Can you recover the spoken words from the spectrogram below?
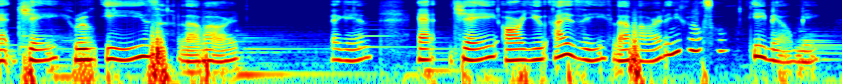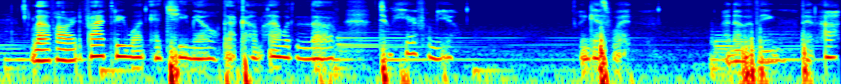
at J Ruiz Love Hard. Again, at J R U I Z Love. And you can also email me lovehard531 at gmail.com. I would love to hear from you. And guess what? Another thing that I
